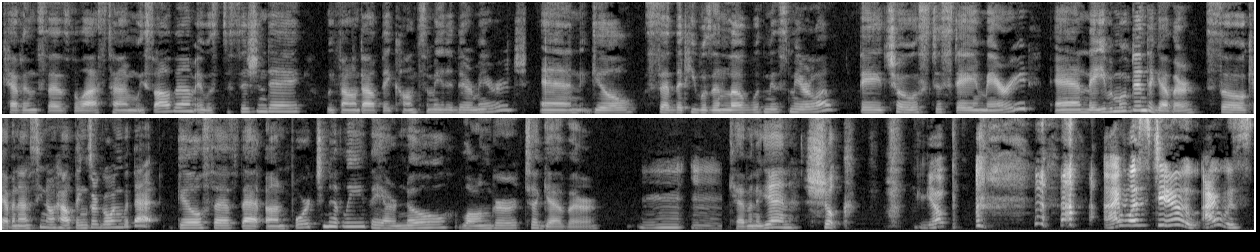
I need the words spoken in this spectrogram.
Kevin says the last time we saw them, it was decision day. We found out they consummated their marriage and Gil said that he was in love with Miss Mirla. They chose to stay married and they even moved in together. So Kevin asks, you know, how things are going with that. Gil says that unfortunately they are no longer together. Mm-mm. Kevin again shook. Yep. I was too. I was.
